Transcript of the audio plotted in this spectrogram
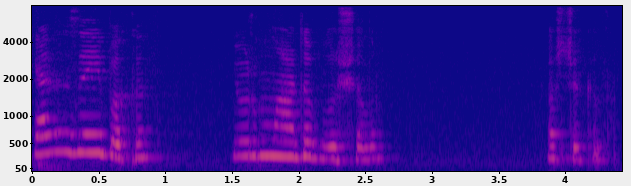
Kendinize iyi bakın. Yorumlarda buluşalım. Hoşçakalın.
